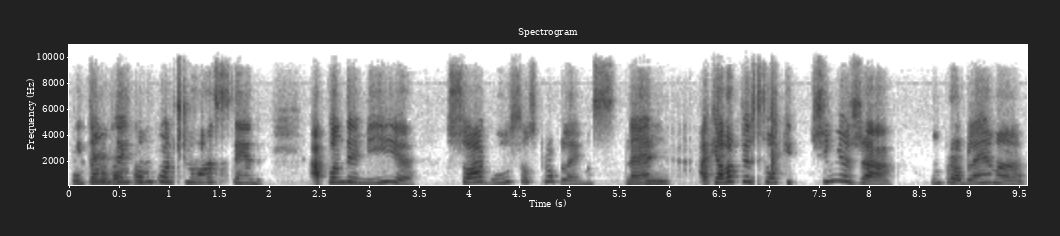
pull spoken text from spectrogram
Porque então não tem foi. como continuar sendo. A pandemia só aguça os problemas, né? Sim. Aquela pessoa que tinha já um problema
